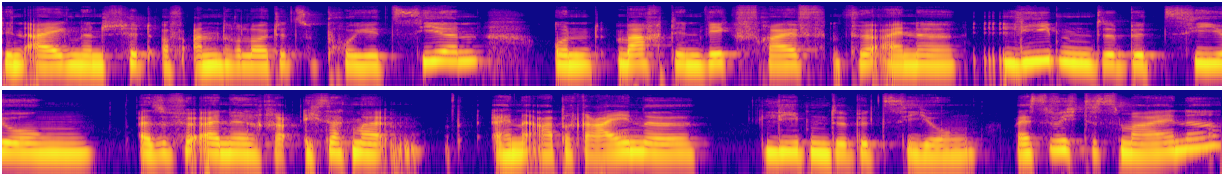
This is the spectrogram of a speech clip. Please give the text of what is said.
den eigenen Shit auf andere Leute zu projizieren und macht den Weg frei für eine liebende Beziehung, also für eine, ich sag mal, eine Art reine liebende Beziehung. Weißt du, wie ich das meine?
